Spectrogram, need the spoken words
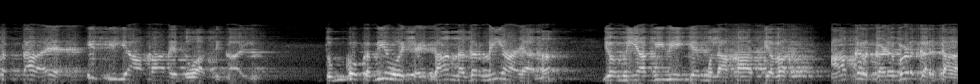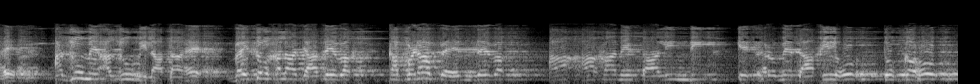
سکتا ہے۔ اس لیے آقا نے دعا سکھائی۔ تم کو کبھی وہ شیطان نظر نہیں آیا نا جو میاں بیوی کے ملاقات کے وقت آ کر گڑبڑ کرتا ہے ازو میں ازو ملاتا ہے۔ بیت الخلا جاتے وقت، کپڑا پہنتے وقت آقا نے تعلیم دی کہ گھر میں داخل ہو تو کہو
